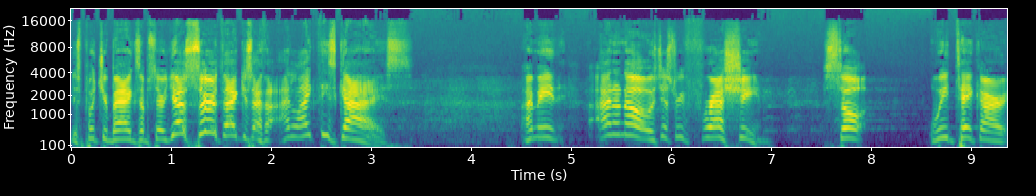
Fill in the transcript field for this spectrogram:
Just put your bags upstairs. Yes, sir. Thank you, sir. I thought, I like these guys. I mean, I don't know. It was just refreshing. So we'd take our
